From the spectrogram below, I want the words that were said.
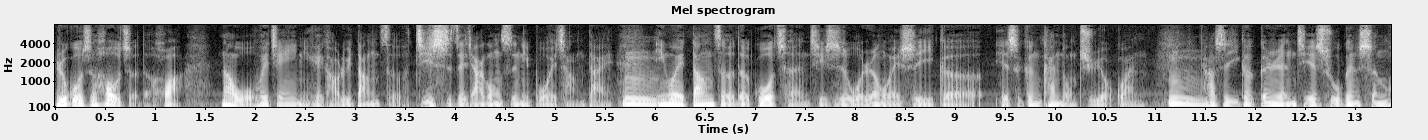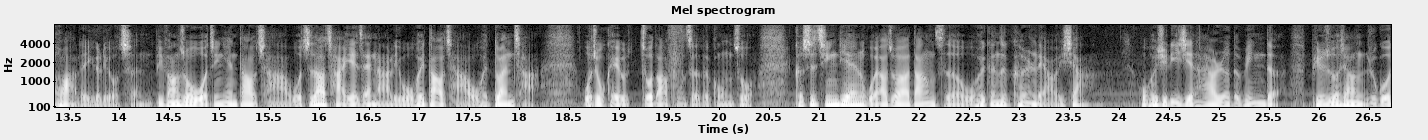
如果是后者的话，那我会建议你可以考虑当责，即使这家公司你不会常待，嗯，因为当责的过程，其实我认为是一个，也是跟看懂局有关。嗯，它是一个跟人接触跟深化的一个流程。比方说，我今天倒茶，我知道茶叶在哪里，我会倒茶，我会端茶，我就可以做到负责的工作。可是今天我要做到当责，我会跟这个客人聊一下，我会去理解他要热的冰的。比如说，像如果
